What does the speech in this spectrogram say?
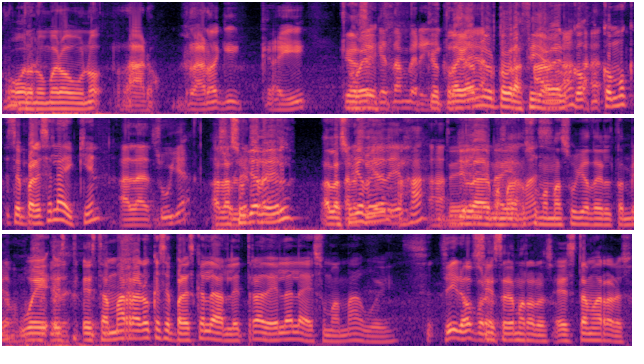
Punto número uno, raro. Raro aquí caí. Que qué tan Que traigan sea. mi ortografía. A ver, ¿no? ¿cómo, cómo- se parece a la de quién? A la suya. A la su suya letra, de él. A la suya de él. Ajá. Ajá. De- Y la de mamá, más. su mamá suya de él también. Güey, es- está más raro que se parezca la letra de él a la de su mamá, güey. Sí, no, pero Sí, estaría más raro eso. Está más raro eso.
